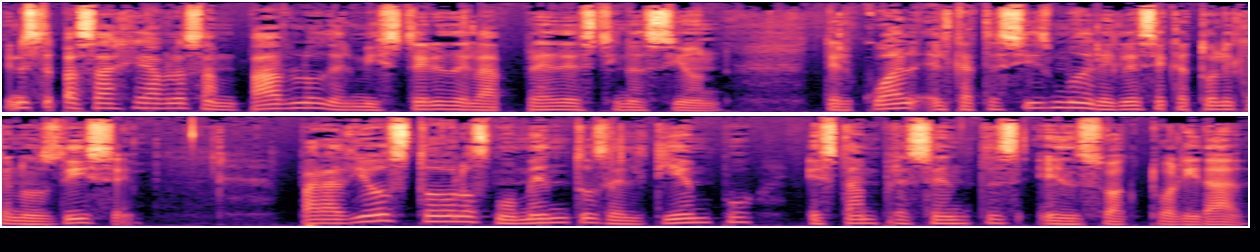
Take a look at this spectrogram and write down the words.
En este pasaje habla San Pablo del misterio de la predestinación, del cual el Catecismo de la Iglesia Católica nos dice, para Dios todos los momentos del tiempo están presentes en su actualidad.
